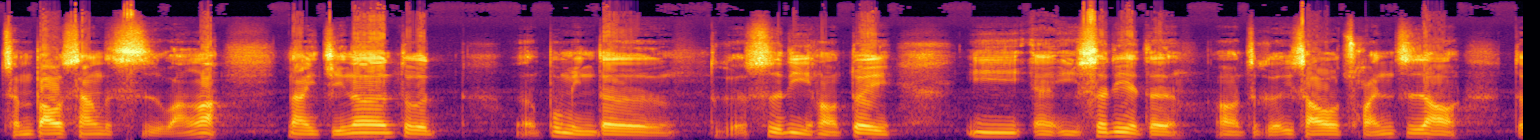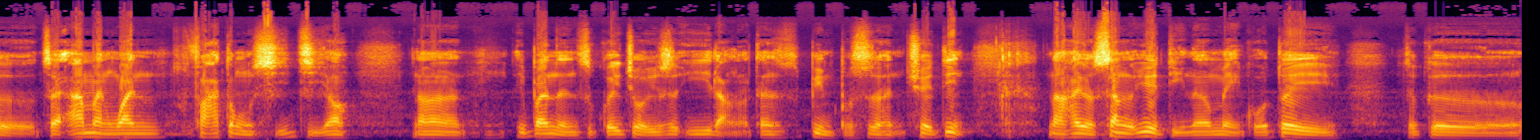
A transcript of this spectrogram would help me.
承包商的死亡啊，那以及呢这个呃不明的这个势力哈对以呃以色列的哦这个一艘船只哦的在阿曼湾发动袭击哦。那一般人是归咎于是伊朗啊，但是并不是很确定。那还有上个月底呢，美国对这个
